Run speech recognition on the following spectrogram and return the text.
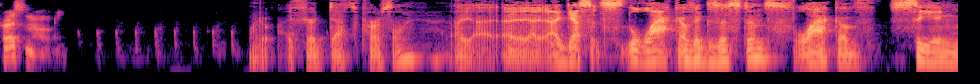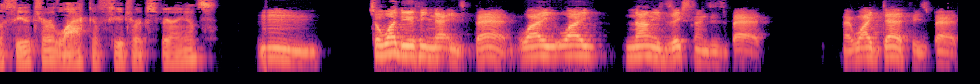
personally? Why do I fear death personally? I, I, I, I guess it's lack of existence, lack of seeing the future, lack of future experience. Hmm. So, why do you think that is bad? Why why non-existence is bad? Like why death is bad?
